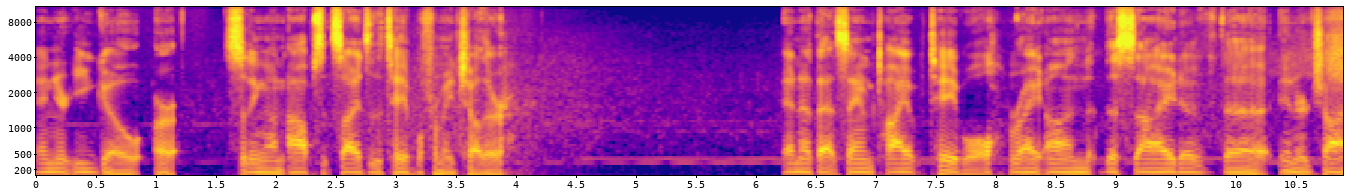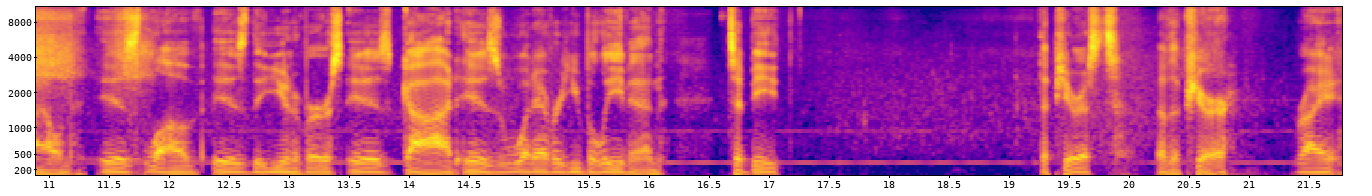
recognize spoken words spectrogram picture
and your ego are sitting on opposite sides of the table from each other, and at that same type table, right on the side of the inner child, is love, is the universe, is God, is whatever you believe in to be the purest of the pure, right?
